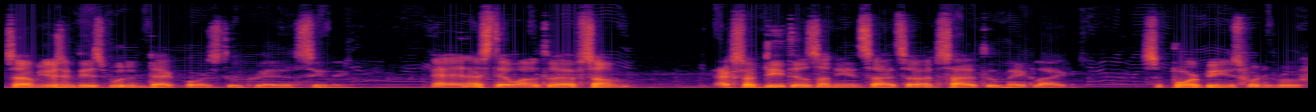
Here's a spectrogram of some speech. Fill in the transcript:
So I'm using these wooden deck boards to create a ceiling. And I still wanted to have some extra details on the inside so I decided to make like support beams for the roof.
